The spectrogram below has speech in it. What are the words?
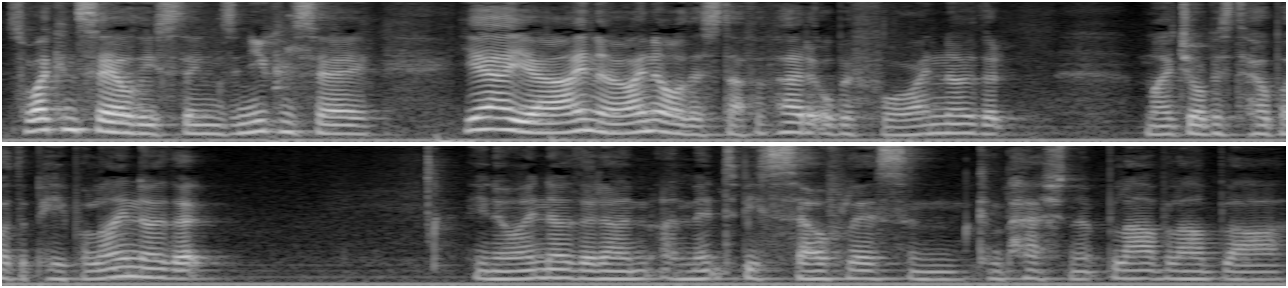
So I can say all these things, and you can say, yeah, yeah, I know, I know all this stuff. I've heard it all before. I know that my job is to help other people. I know that, you know, I know that I'm, I'm meant to be selfless and compassionate, blah, blah, blah.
